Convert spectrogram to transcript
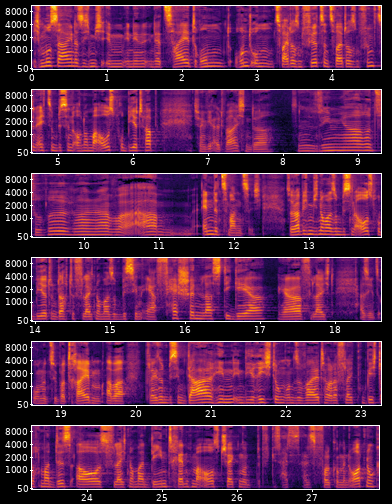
ich muss sagen, dass ich mich im, in, den, in der Zeit rund, rund um 2014, 2015 echt so ein bisschen auch nochmal ausprobiert habe. Ich meine, wie alt war ich denn da? Sieben Jahre zurück, Ende 20. So, da habe ich mich nochmal so ein bisschen ausprobiert und dachte vielleicht nochmal so ein bisschen eher fashionlastiger. Ja, vielleicht, also jetzt ohne zu übertreiben, aber vielleicht so ein bisschen dahin in die Richtung und so weiter. Oder vielleicht probiere ich doch mal das aus, vielleicht nochmal den Trend mal auschecken. Und wie gesagt, ist alles vollkommen in Ordnung.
